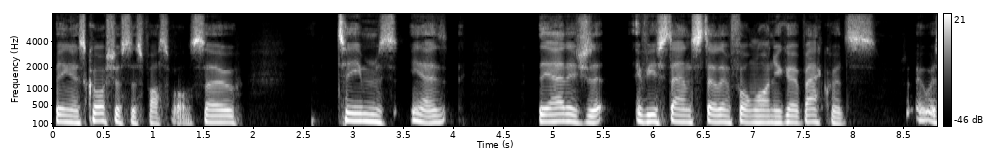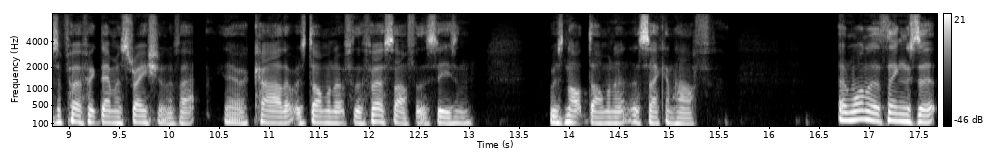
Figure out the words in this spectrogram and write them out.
being as cautious as possible. So teams, you know, the adage that if you stand still in Formula One, you go backwards. It was a perfect demonstration of that. You know, a car that was dominant for the first half of the season was not dominant in the second half. And one of the things that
